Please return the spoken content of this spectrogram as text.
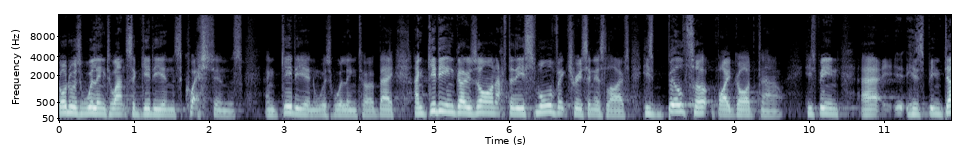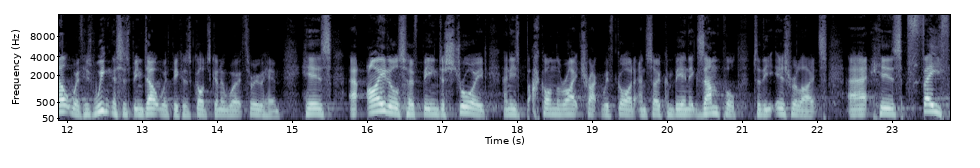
God was willing to answer Gideon's questions, and Gideon was willing to obey. And Gideon goes on after these small victories in his lives. He's built up by God now. He's been, uh, he's been dealt with. His weakness has been dealt with because God's going to work through him. His uh, idols have been destroyed, and he's back on the right track with God, and so can be an example to the Israelites. Uh, his faith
